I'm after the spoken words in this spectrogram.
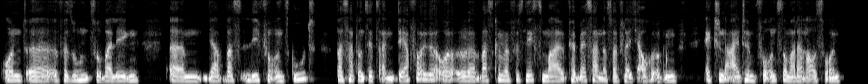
und äh, versuchen zu überlegen, ähm, ja, was lief für uns gut, was hat uns jetzt an der Folge oder, oder was können wir fürs nächste Mal verbessern, dass wir vielleicht auch irgendein Action-Item für uns nochmal da rausholen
